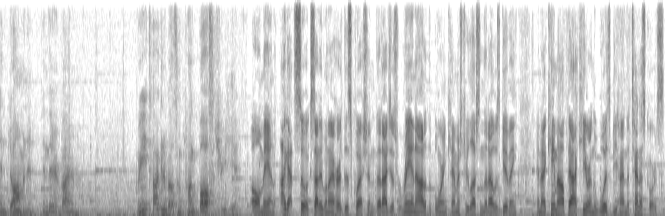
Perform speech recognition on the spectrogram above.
and dominant in their environment. We ain't talking about some punk balsa tree here. Oh man, I got so excited when I heard this question that I just ran out of the boring chemistry lesson that I was giving and I came out back here in the woods behind the tennis courts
